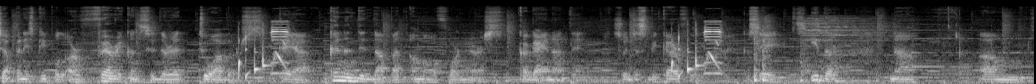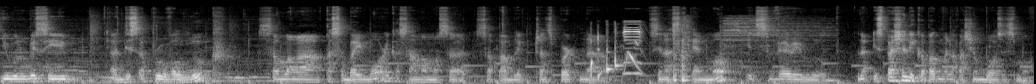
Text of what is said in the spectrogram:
Japanese people are very considerate to others. Kaya ganun din dapat ang mga foreigners kagaya natin. So just be careful. Kasi it's either na um, you will receive a disapproval look sa mga kasabay mo or kasama mo sa sa public transport na sinasakyan mo, it's very rude. Especially kapag malakas yung boses mo.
